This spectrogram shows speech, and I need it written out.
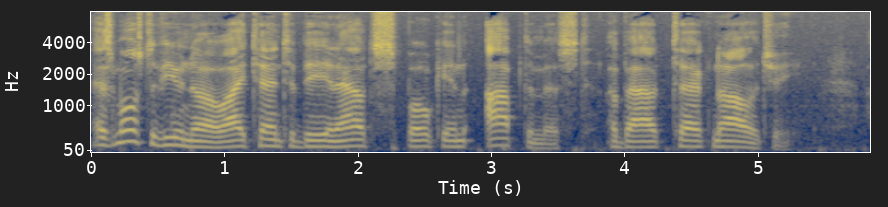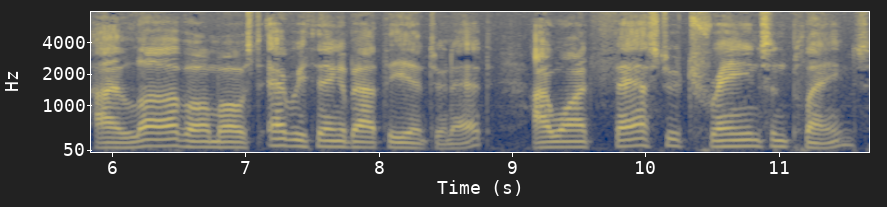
As most of you know, I tend to be an outspoken optimist about technology. I love almost everything about the Internet. I want faster trains and planes.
